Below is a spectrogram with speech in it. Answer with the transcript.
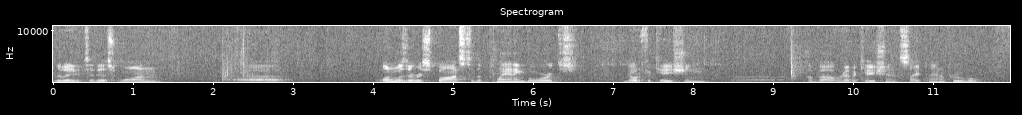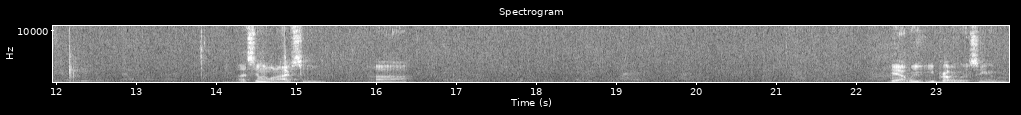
related to this. One, uh, one was a response to the planning board's notification uh, about revocation of site plan approval. That's the only one I've seen. Uh, Yeah, we, you probably would have seen them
